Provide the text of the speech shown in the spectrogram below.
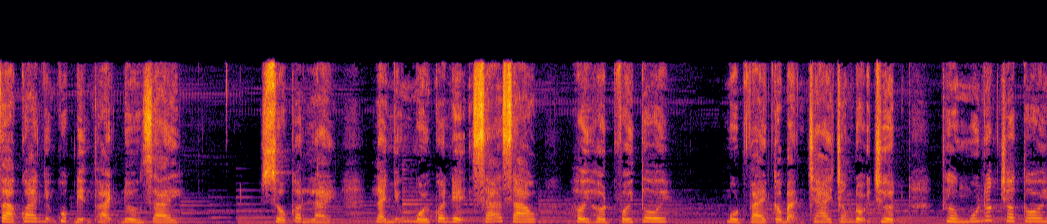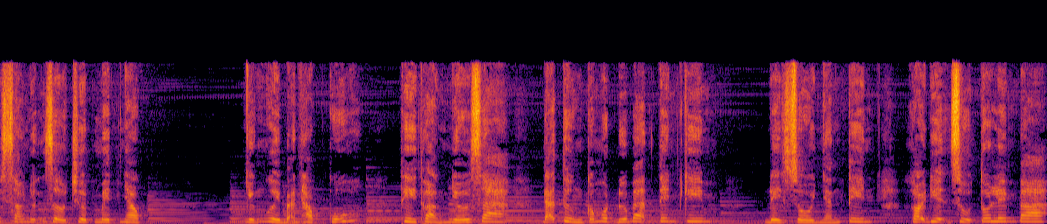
và qua những cuộc điện thoại đường dài. Số còn lại là những mối quan hệ xã giao, hơi hợt với tôi. Một vài cậu bạn trai trong đội trượt thường mua nước cho tôi sau những giờ trượt mệt nhọc. Những người bạn học cũ thì thoảng nhớ ra đã từng có một đứa bạn tên Kim, để rồi nhắn tin, gọi điện rủ tôi lên ba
